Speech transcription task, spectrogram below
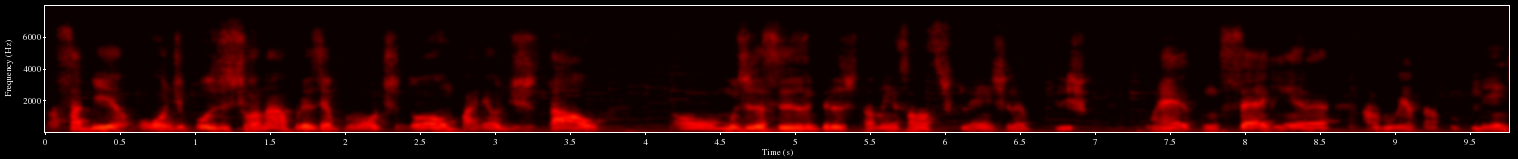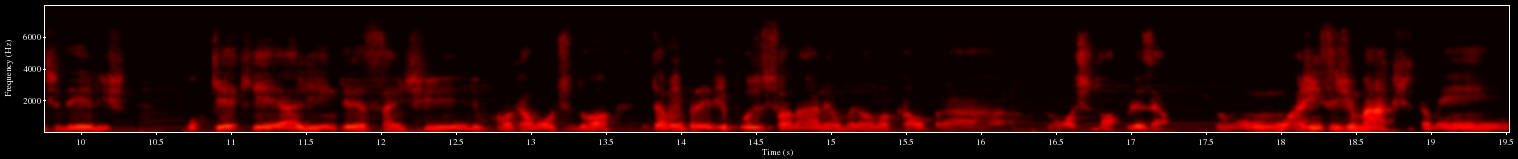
para saber onde posicionar, por exemplo, um outdoor, um painel digital então, muitas dessas empresas também são nossos clientes, né? Porque eles é, conseguem é, argumentar para o cliente deles por que, que ali é interessante ele colocar um outdoor e também para ele posicionar né, o melhor local para um outdoor, por exemplo. Então, agências de marketing também,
